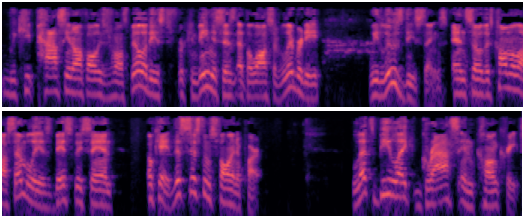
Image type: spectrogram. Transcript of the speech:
we keep passing off all these responsibilities for conveniences at the loss of liberty, we lose these things. And so this common law assembly is basically saying, okay, this system's falling apart. Let's be like grass in concrete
